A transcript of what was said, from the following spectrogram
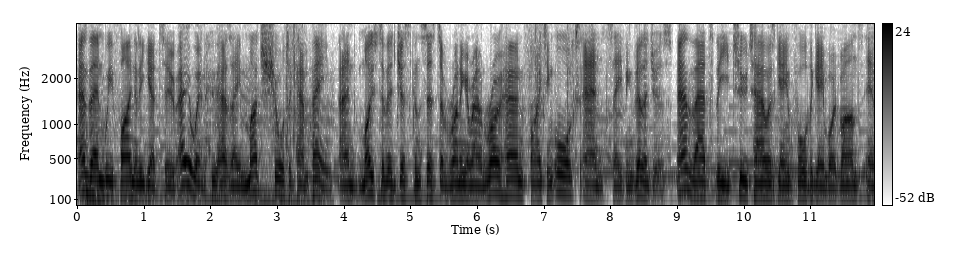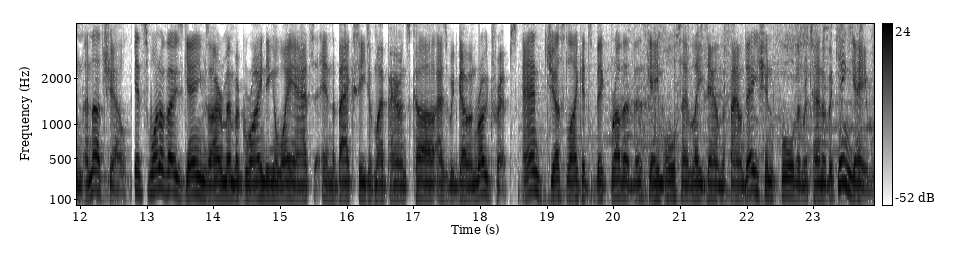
And then we finally get to Eowyn, who has a much shorter campaign, and most of it just consists of running around Rohan, fighting orcs, and saving villagers. And that's the Two Towers game for the Game Boy Advance in a nutshell. It's one of those games I remember grinding away at in the back seat of my parents' car as we'd go on road trips. And just like its big brother, this game also laid down the foundation for the Return of the King game.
